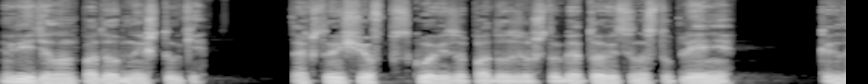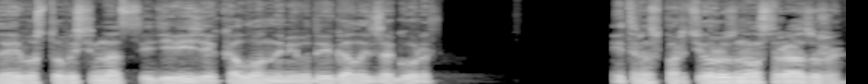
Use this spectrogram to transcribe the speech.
Видел он подобные штуки. Так что еще в Пскове заподозрил, что готовится наступление, когда его 118-я дивизия колоннами выдвигалась за город. И транспортер узнал сразу же,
